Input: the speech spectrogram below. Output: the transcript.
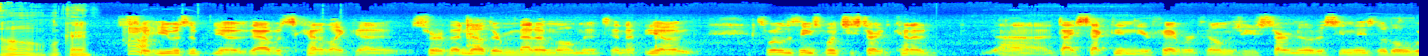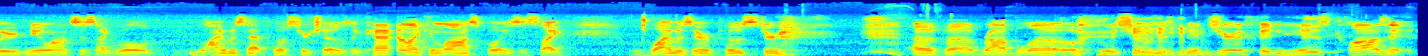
Oh, okay. So he was, you know, that was kind of like a sort of another meta moment, and you know, it's one of the things once you start kind of uh, dissecting your favorite films, you start noticing these little weird nuances. Like, well, why was that poster chosen? Kind of like in Lost Boys, it's like, why was there a poster of uh, Rob Lowe showing his midriff in his closet?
